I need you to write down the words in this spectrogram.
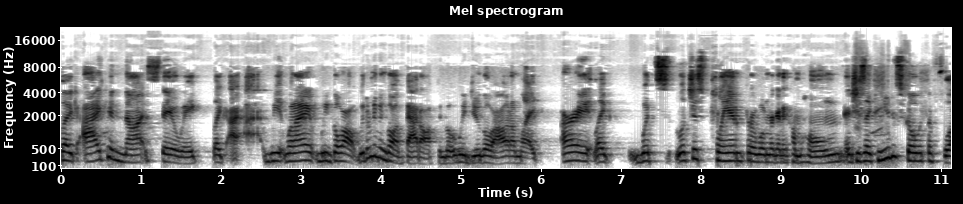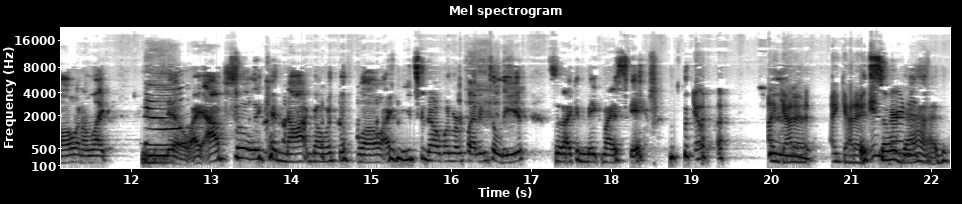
like I cannot stay awake. Like I, I- we when I we go out, we don't even go out that often, but when we do go out, I'm like, all right, like what's let's just plan for when we're gonna come home. And she's like, can you just go with the flow? And I'm like. No, I absolutely cannot go with the flow. I need to know when we're planning to leave so that I can make my escape. Yep. I get it. I get it. It's In so fairness, bad.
